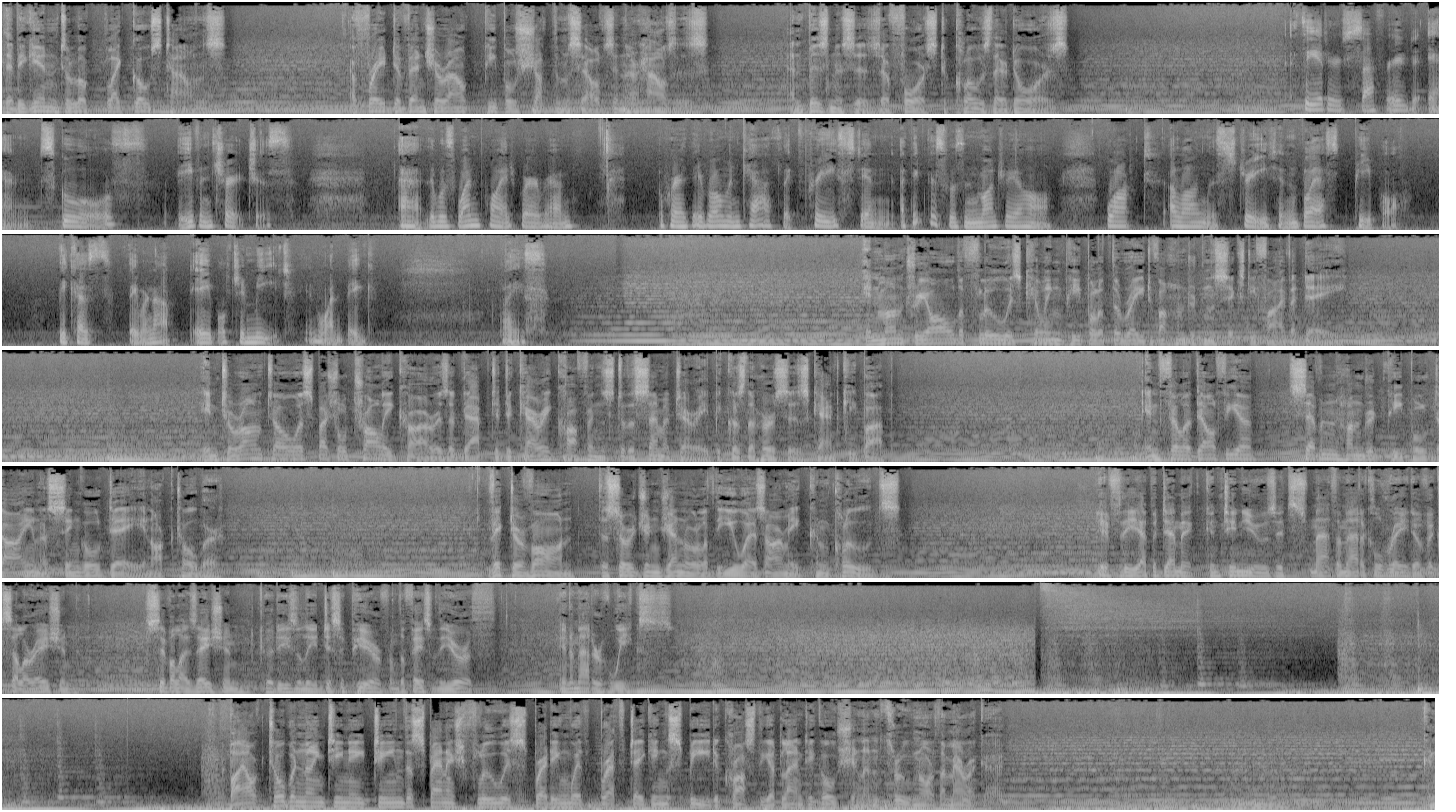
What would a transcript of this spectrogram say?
They begin to look like ghost towns. Afraid to venture out, people shut themselves in their houses, and businesses are forced to close their doors. Theaters suffered, and schools, even churches. Uh, there was one point where um, where the Roman Catholic priest in, I think this was in Montreal, walked along the street and blessed people because they were not able to meet in one big place. In Montreal, the flu is killing people at the rate of 165 a day. In Toronto, a special trolley car is adapted to carry coffins to the cemetery because the hearses can't keep up. In Philadelphia, 700 people die in a single day in October. Victor Vaughan, the Surgeon General of the U.S. Army, concludes. If the epidemic continues its mathematical rate of acceleration, civilization could easily disappear from the face of the earth in a matter of weeks. By October 1918, the Spanish flu is spreading with breathtaking speed across the Atlantic Ocean and through North America.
